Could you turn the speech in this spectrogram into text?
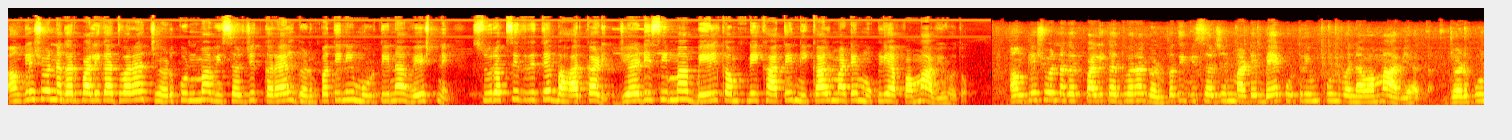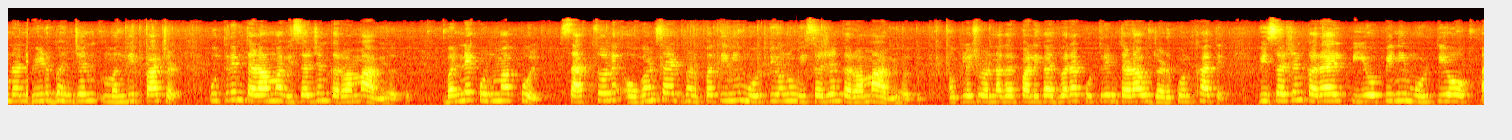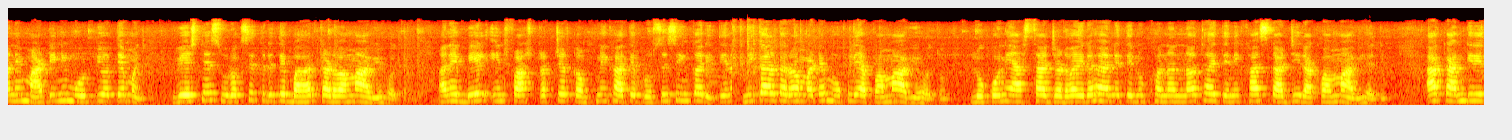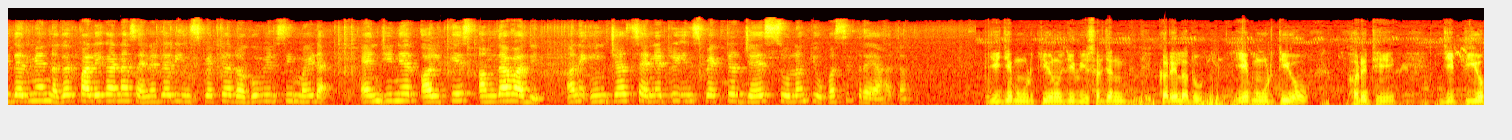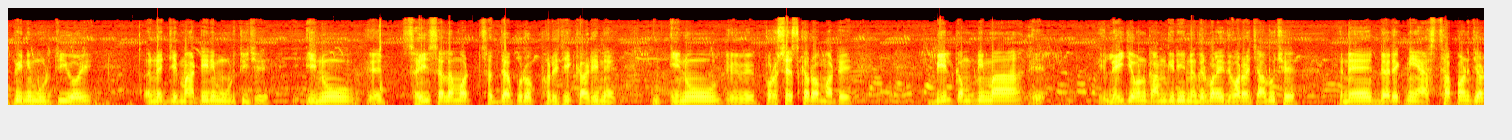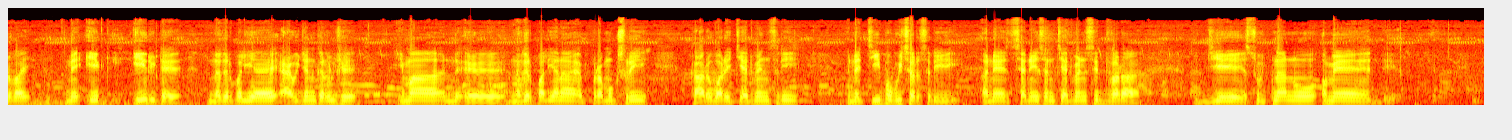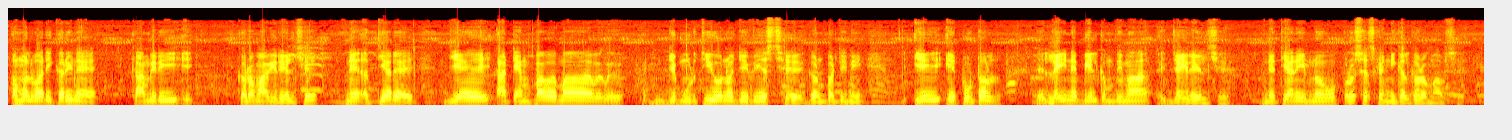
અંકલેશ્વર નગરપાલિકા દ્વારા જળકુંડમાં વિસર્જિત કરાયેલ ગણપતિની મૂર્તિના વેસ્ટને સુરક્ષિત રીતે બહાર કાઢી જીઆઈડીસીમાં બેલ કંપની ખાતે નિકાલ માટે મોકલી આપવામાં આવ્યો હતો. અંકલેશ્વર નગરપાલિકા દ્વારા ગણપતિ વિસર્જન માટે બે કૃત્રિમ કુંડ બનાવવામાં આવ્યા હતા. જળકુંડ અને ભીડભંજન મંદિર પાછળ કૃત્રિમ તળાવમાં વિસર્જન કરવામાં આવ્યું હતું. બંને કુંડમાં કુલ સાતસો ને ઓગણસાઠ ગણપતિની મૂર્તિઓનું વિસર્જન કરવામાં આવ્યું હતું. અંકલેશ્વર નગરપાલિકા દ્વારા કૃત્રિમ તળાવ જળકુંડ ખાતે વિસર્જન કરાયેલ પીઓપીની મૂર્તિઓ અને માટીની મૂર્તિઓ તેમજ વેસ્ટને સુરક્ષિત રીતે બહાર કાઢવામાં આવ્યો હતો. અને બેલ ઇન્ફ્રાસ્ટ્રક્ચર કંપની ખાતે પ્રોસેસિંગ કરી તેનો નિકાલ કરવા માટે મોકલી આપવામાં આવ્યો હતો. લોકોની આસ્થા જળવાઈ રહે અને તેનું ખનન ન થાય તેની ખાસ કાળજી રાખવામાં આવી હતી. આ કામગીરી દરમિયાન નગરપાલિકાના sanitary inspector Raghuvirsinh Maida, engineer Alkesh Amdavadi અને incharge sanitary inspector Jayesh Solanki ઉપસ્થિત રહ્યા હતા. જે જે મૂર્તિઓનું જે વિસર્જન કરેલ હતું, એ મૂર્તિઓ ફરીથી જે પીઓપીની મૂર્તિ હોય અને જે માટીની મૂર્તિ છે એનું સહી સલામત શ્રદ્ધાપૂર્વક ફરીથી કાઢીને એનું પ્રોસેસ કરવા માટે બેલ કંપનીમાં લઈ જવાનું કામગીરી નગરપાલિકા દ્વારા ચાલુ છે અને દરેકની આસ્થા પણ જળવાય ને એક, એ રીતે નગરપાલિકાએ આયોજન કરેલું છે. એમાં નગરપાલિકાના પ્રમુખશ્રી કારોબારી ચેરમેનશ્રી અને ચીફ ઓફિસર શ્રી અને સેનિટેશન ચેરમેનશ્રી દ્વારા જે સૂચનાનું અમે અમલવારી કરીને કામગીરી કરવામાં આવી રહેલ છે ને અત્યારે જે આ ટેમ્પામાં જે મૂર્તિઓનો જે વેસ્ટ છે ગણપતિની, એ એ ટોટલ લઈને બેલ કંપનીમાં જઈ રહેલ છે ને ત્યાંની એમનો પ્રોસેસ કરી નિકાલ કરવામાં આવશે.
